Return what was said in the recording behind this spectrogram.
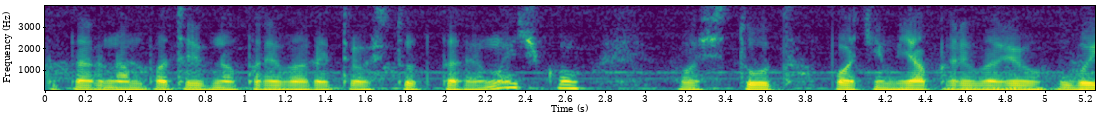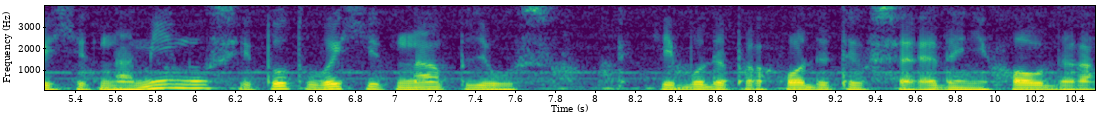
Тепер нам потрібно приварити ось тут перемичку. Ось тут. Потім я приварю вихід на мінус і тут вихід на плюс, який буде проходити всередині холдера.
